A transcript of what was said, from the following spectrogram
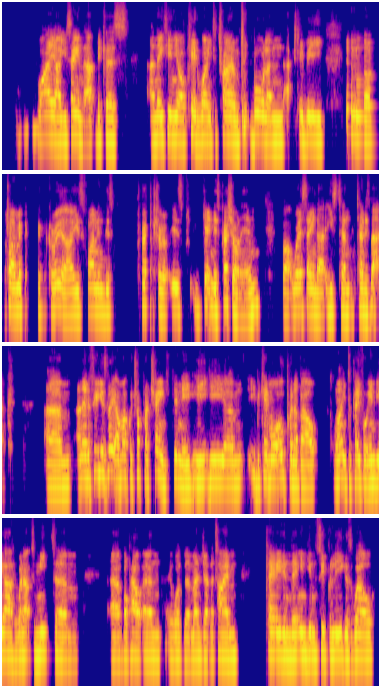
why are you saying that? Because an 18 year old kid wanting to try and kick ball and actually be, you know, try and make a career, he's finding this pressure is getting this pressure on him. But we're saying that he's turned turned his back um, and then a few years later, Michael Chopra changed, didn't he? He he um, he became more open about wanting to play for India. He went out to meet um, uh, Bob Houghton, who was the manager at the time. Played in the Indian Super League as well,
